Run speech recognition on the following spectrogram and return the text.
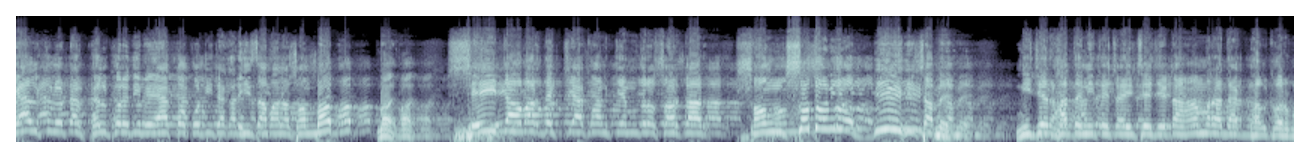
ক্যালকুলেটর ফেল করে দিবে এত কোটি টাকার হিসাব আনা সম্ভব সেইটা আবার দেখছি এখন কেন্দ্র সরকার সংশোধনীয় বিল হিসাবে। নিজের হাতে নিতে চাইছে যেটা আমরা দেখভাল করব।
